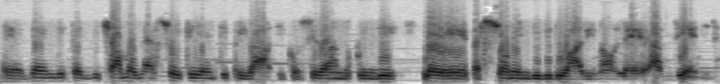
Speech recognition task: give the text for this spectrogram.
eh, vendite diciamo, verso i clienti privati, considerando quindi le persone individuali, no? le aziende.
